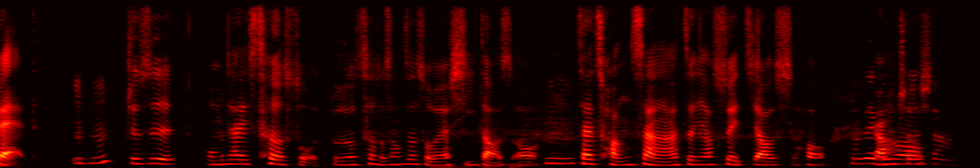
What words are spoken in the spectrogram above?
bed。嗯哼，就是我们在厕所，比如说厕所上厕所要洗澡的时候，嗯，在床上啊，正要睡觉的时候，在公车上，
